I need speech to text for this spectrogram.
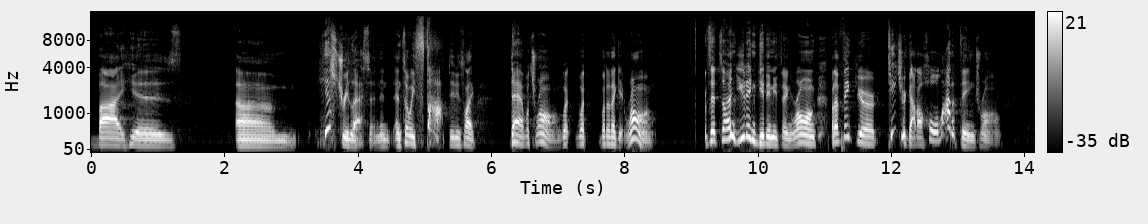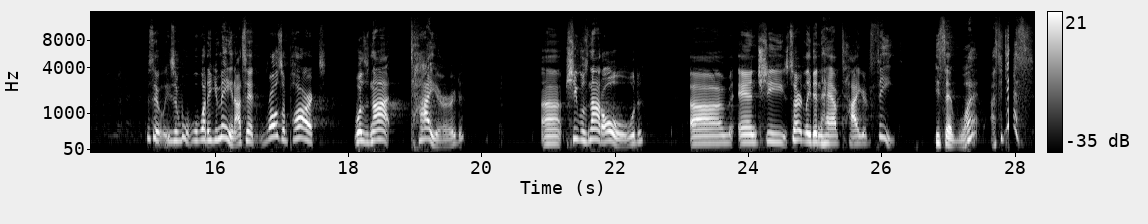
by his um, history lesson. And, and so he stopped and he's like, Dad, what's wrong? What, what, what did I get wrong? I said, Son, you didn't get anything wrong, but I think your teacher got a whole lot of things wrong. He said, he said well, What do you mean? I said, Rosa Parks was not tired, uh, she was not old, um, and she certainly didn't have tired feet. He said, What? I said, Yes.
